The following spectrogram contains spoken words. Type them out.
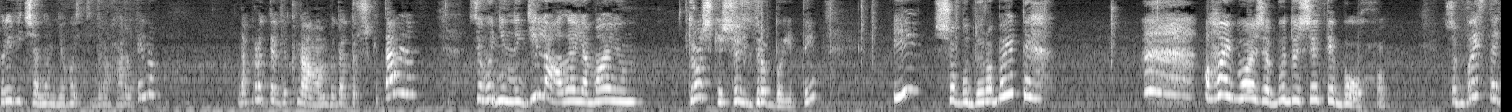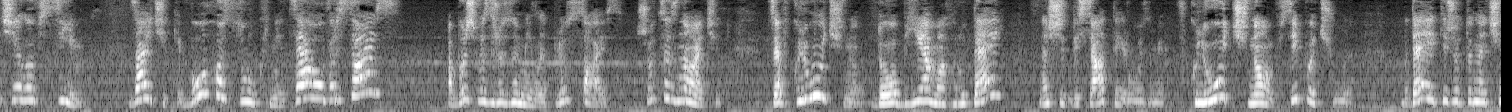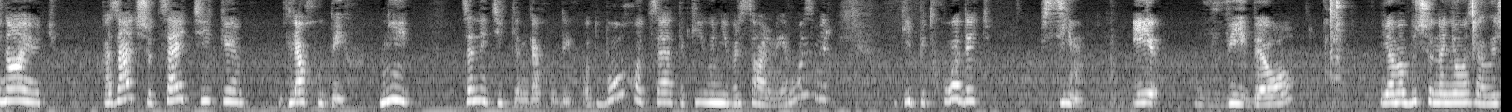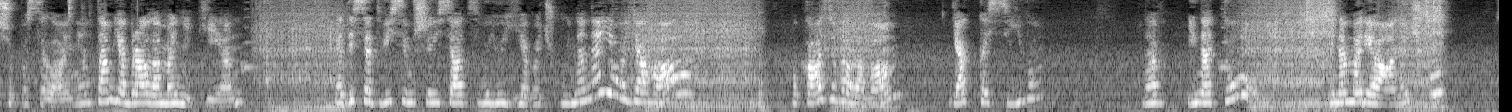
Привіт, шановні гості, дорога родина. Напроти вікна вам буде трошки темно. Сьогодні неділя, але я маю трошки щось зробити. І що буду робити? Ой Боже, буду шити бохо. Щоб вистачило всім. Зайчики, бохо сукні це оверсайз? Або ж ви зрозуміли, плюс сайз. Що це значить? Це включно до об'єма грудей на 60 розмір. Включно, всі почули. Бо деякі ж то починають казати, що це тільки для худих. Ні, це не тільки для худих. От бохо це такий універсальний розмір, який підходить всім. І в відео, я, мабуть, що на нього залишу посилання. Там я брала манікен 58-60 свою євочку. І на неї одягала, показувала вам, як красиво. І на і на Маріаночку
